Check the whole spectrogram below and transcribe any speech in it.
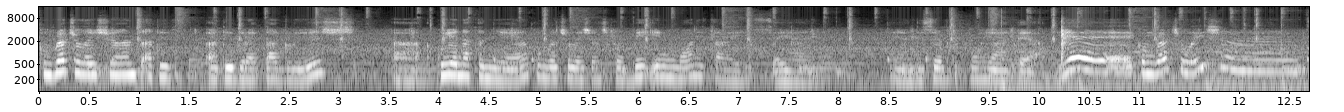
Congratulations, Ate, Ate Direct Taglish. Uh, Kuya Nathaniel, congratulations for being monetized. Ayan. Ayan, deserve po yan. Kaya, yay! Congratulations!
